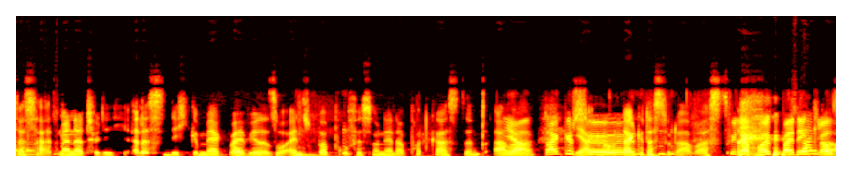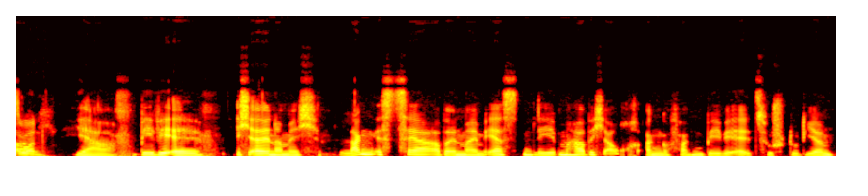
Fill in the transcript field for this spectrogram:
Das hat man natürlich alles nicht gemerkt, weil wir so ein super professioneller Podcast sind. Aber, ja, danke schön. Ja, genau. Danke, dass du da warst. Viel Erfolg bei den Klausuren. Euch. Ja, BWL. Ich erinnere mich, lang ist's her, aber in meinem ersten Leben habe ich auch angefangen, BWL zu studieren.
